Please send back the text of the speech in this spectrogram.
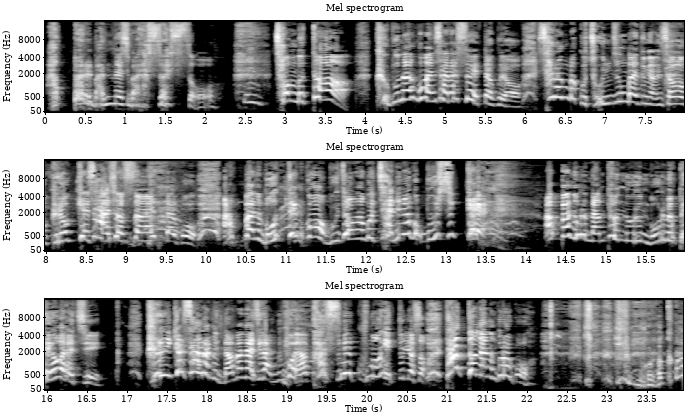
아빠를 만나지 말았어 했어. 응. 처음부터 그분하고만 살았어야 했다고요. 사랑받고 존중받으면서 그렇게 사셨어야 했다고. 아빠는 못됐고 무정하고 잔인하고 무식해. 아빠 노릇 남편 노릇 모르면 배워야지. 그러니까 사람이 나만 하질 않는 거야. 가슴에 구멍이 뚫려서 다 떠나는 거라고. 이게 뭐라카노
